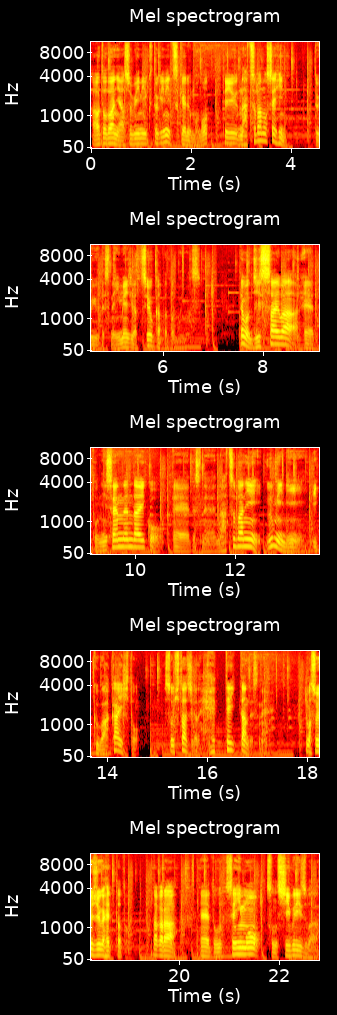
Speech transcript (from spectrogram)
アウトドアに遊びに行く時につけるものっていう夏場の製品というですねイメージが強かったと思いますでも実際は、えーと、2000年代以降、えー、ですね夏場に海に行く若い人そういう人たちが、ね、減っていったんですね。まあそういう需要が減ったと。だからえーと、製品もそのシーブリーズは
